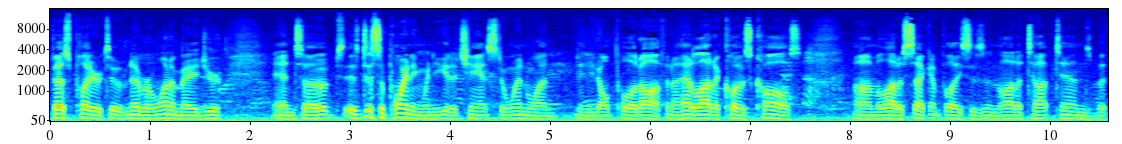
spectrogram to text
best player to have never won a major and so it's disappointing when you get a chance to win one and you don't pull it off. And I had a lot of close calls, um, a lot of second places and a lot of top tens, but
